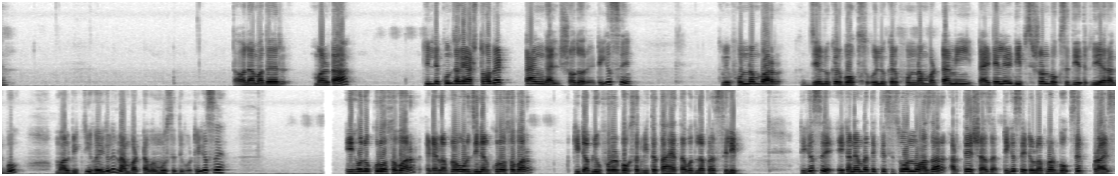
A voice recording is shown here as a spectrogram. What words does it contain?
তাহলে আমাদের মালটা কিনলে কোন জায়গায় আসতে হবে? টাঙ্গাইল সদরে, ঠিক আছে? আমি ফোন নাম্বার যে লোকের বক্স ওই লোকের ফোন নাম্বারটা আমি টাইটেলে ডিসক্রিপশন বক্সে দিয়ে দিয়ে রাখব। মাল বিক্রি হয়ে গেলে নাম্বারটা আবার মুছে দেবো, ঠিক আছে? এই হলো ক্রস ওভার এটা হলো আপনার original cross over T W ফোরের বক্সের ভিতরে থাকে তা বদলে আপনার স্লিপ ঠিক আছে? এখানে আমরা দেখতেছি চুয়ান্ন হাজার আর তেইশ হাজার, ঠিক আছে? এটা হলো আপনার বক্সের প্রাইস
